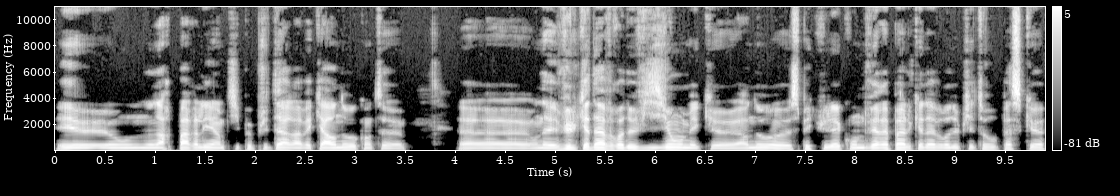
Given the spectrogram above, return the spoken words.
Et euh, on en a reparlé un petit peu plus tard avec Arnaud quand on avait vu le cadavre de Vision, mais que Arnaud spéculait qu'on ne verrait pas le cadavre de Pietro parce que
